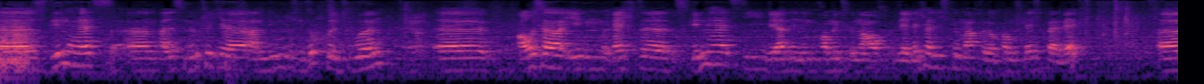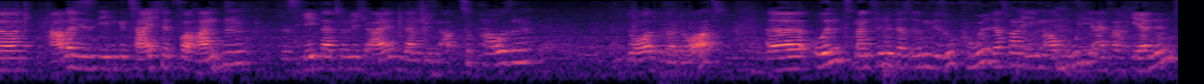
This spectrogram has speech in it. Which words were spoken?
äh, Skinheads, äh, alles Mögliche an jugendlichen Subkulturen, äh, außer eben rechte Skinheads, die werden in den Comics immer auch sehr lächerlich gemacht oder kommen schlecht bei weg. Äh, aber sie sind eben gezeichnet vorhanden. Das geht natürlich ein, dann eben abzupausen, dort oder dort. Äh, und man findet das irgendwie so cool, dass man eben auch Moody einfach hernimmt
